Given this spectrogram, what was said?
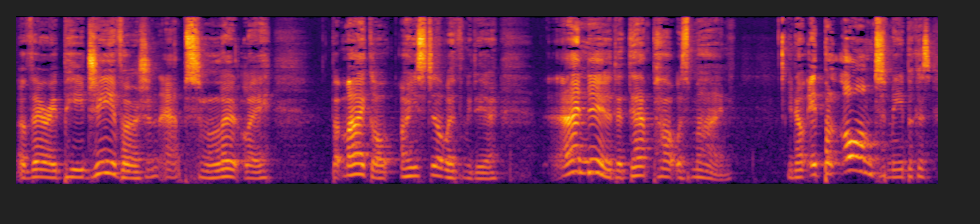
a very PG version, absolutely. But Michael, are you still with me, dear? I knew that that part was mine. You know, it belonged to me because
